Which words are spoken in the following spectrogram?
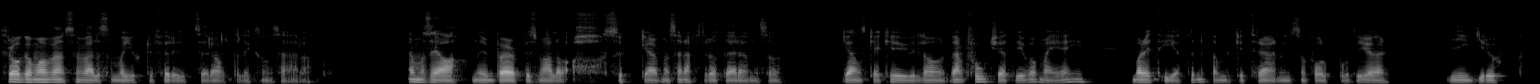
Frågar man vem som helst som har gjort det förut så är det alltid liksom så här att när man säger ja, nu är burpees med alla bara oh, suckar men sen efteråt är den så ganska kul och den fortsätter ju vara med i majoriteten utav mycket träning som folk både gör i grupp,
